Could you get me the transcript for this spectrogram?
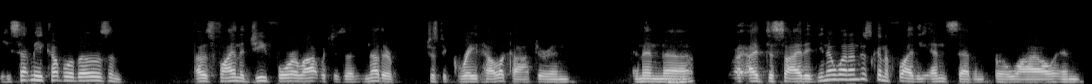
he sent me a couple of those, and I was flying the G4 a lot, which is another just a great helicopter, and and then uh, I, I've decided, you know what, I'm just going to fly the N7 for a while and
